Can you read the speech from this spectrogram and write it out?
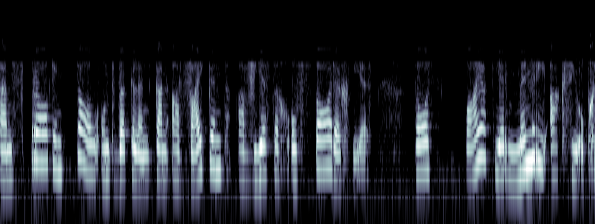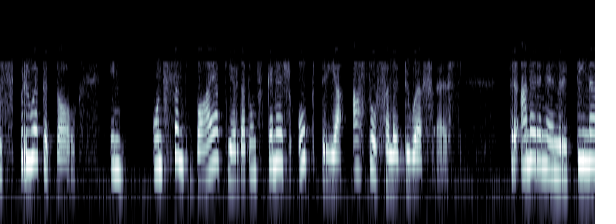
um, spraak en taalontwikkeling kan afwykend, afwesig of stadig wees. Daar's baie keer min reaksie op gesproke taal en ons vind baie keer dat ons kinders optree asof hulle doof is. Veranderinge in rotine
